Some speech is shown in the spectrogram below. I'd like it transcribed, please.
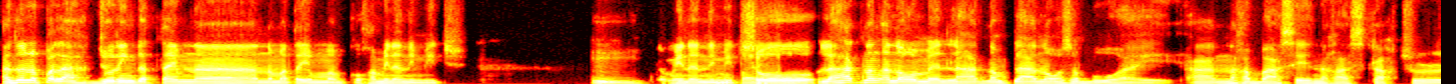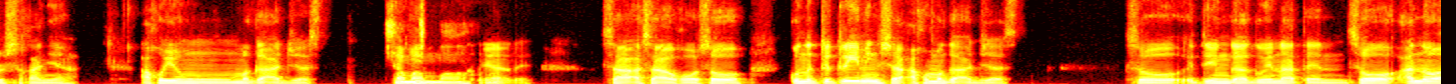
ano na pala, during that time na namatay yung mom ko, kami na ni Mitch. Mm. Kami na ni Mitch. Okay. So, lahat ng ano ko, men, lahat ng plano ko sa buhay, ah, nakabase, naka-structure sa kanya. Ako yung mag adjust Sa mom mo. nangyari sa asawa ko. So, kung nagtitraining siya, ako mag adjust So, ito yung gagawin natin. So, ano,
